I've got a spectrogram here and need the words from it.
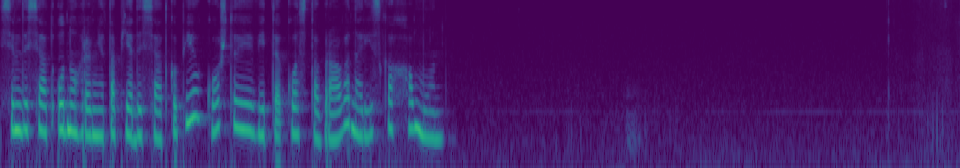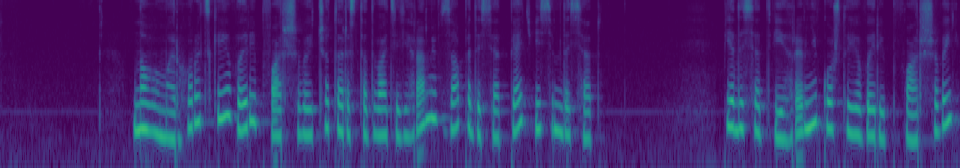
71 гривню та 50 копійок коштує від Коста Брава нарізка хамон. Новомиргородський виріб фаршевий 420 грамів за 55,80. 52 гривні коштує виріб фаршевий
